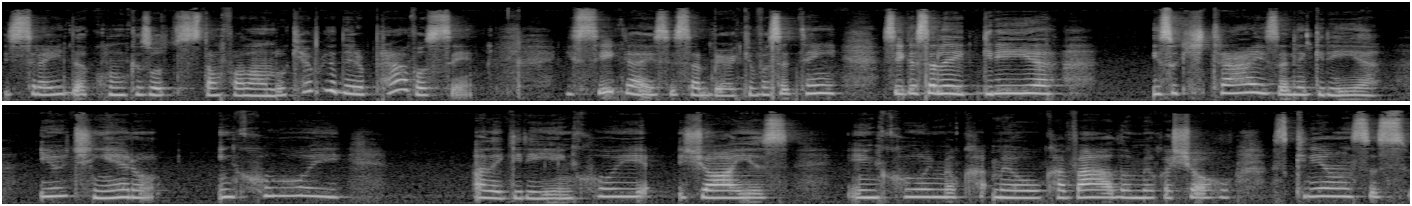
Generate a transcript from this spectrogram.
distraída com o que os outros estão falando, o que é verdadeiro para você. E siga esse saber que você tem, siga essa alegria, isso que traz alegria. E o dinheiro inclui alegria, inclui joias, inclui meu, meu cavalo, meu cachorro, as crianças.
